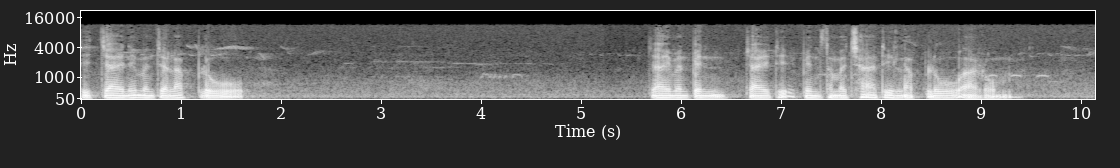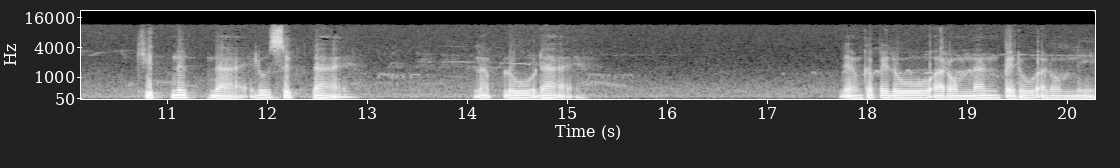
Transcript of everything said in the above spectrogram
จิตใจนี่มันจะรับรู้ ใจมันเป็นใจที่เป็นธรรมชาติที่รับรู้อารมณ์ คิดนึกได้ รู้สึกได้ รับรู้ได้ เดี๋ยวมันก็ไปรู้อารมณ์นั้นไปรู้อารมณ์นี้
